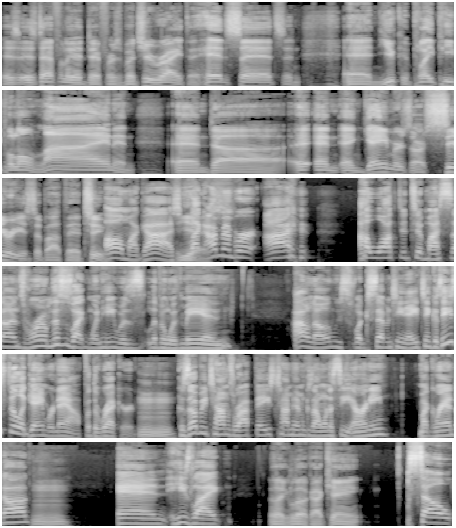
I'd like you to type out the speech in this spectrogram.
It's, it's definitely a difference. But you're right. The headsets and and you can play people online and and uh and and gamers are serious about that too. Oh my gosh. Like I remember I I walked into my son's room. This is like when he was living with me and I don't know, he's like 17, 18 cuz he's still a gamer now for the record. Mm-hmm. Cuz there'll be times where I FaceTime him cuz I want to see Ernie my grand dog, Mhm. and he's like, Like, look, I can't. So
